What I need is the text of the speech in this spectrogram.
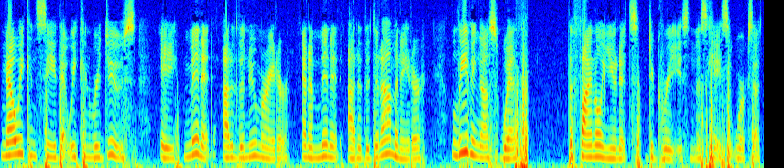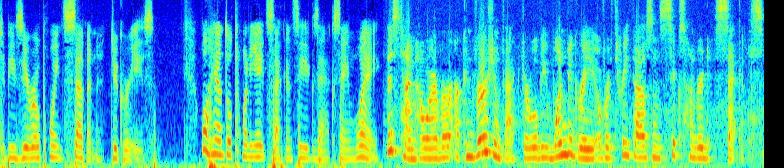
Now we can see that we can reduce a minute out of the numerator and a minute out of the denominator, leaving us with the final unit's degrees. In this case it works out to be 0.7 degrees. We'll handle 28 seconds the exact same way. This time, however, our conversion factor will be 1 degree over 3,600 seconds.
